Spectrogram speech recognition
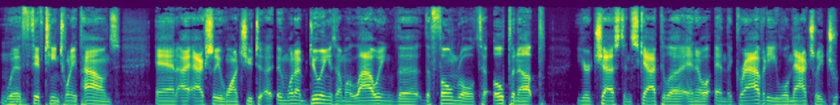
with 15, 20 pounds. And I actually want you to, uh, and what I'm doing is I'm allowing the, the foam roll to open up your chest and scapula and it'll, and the gravity will naturally dr-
